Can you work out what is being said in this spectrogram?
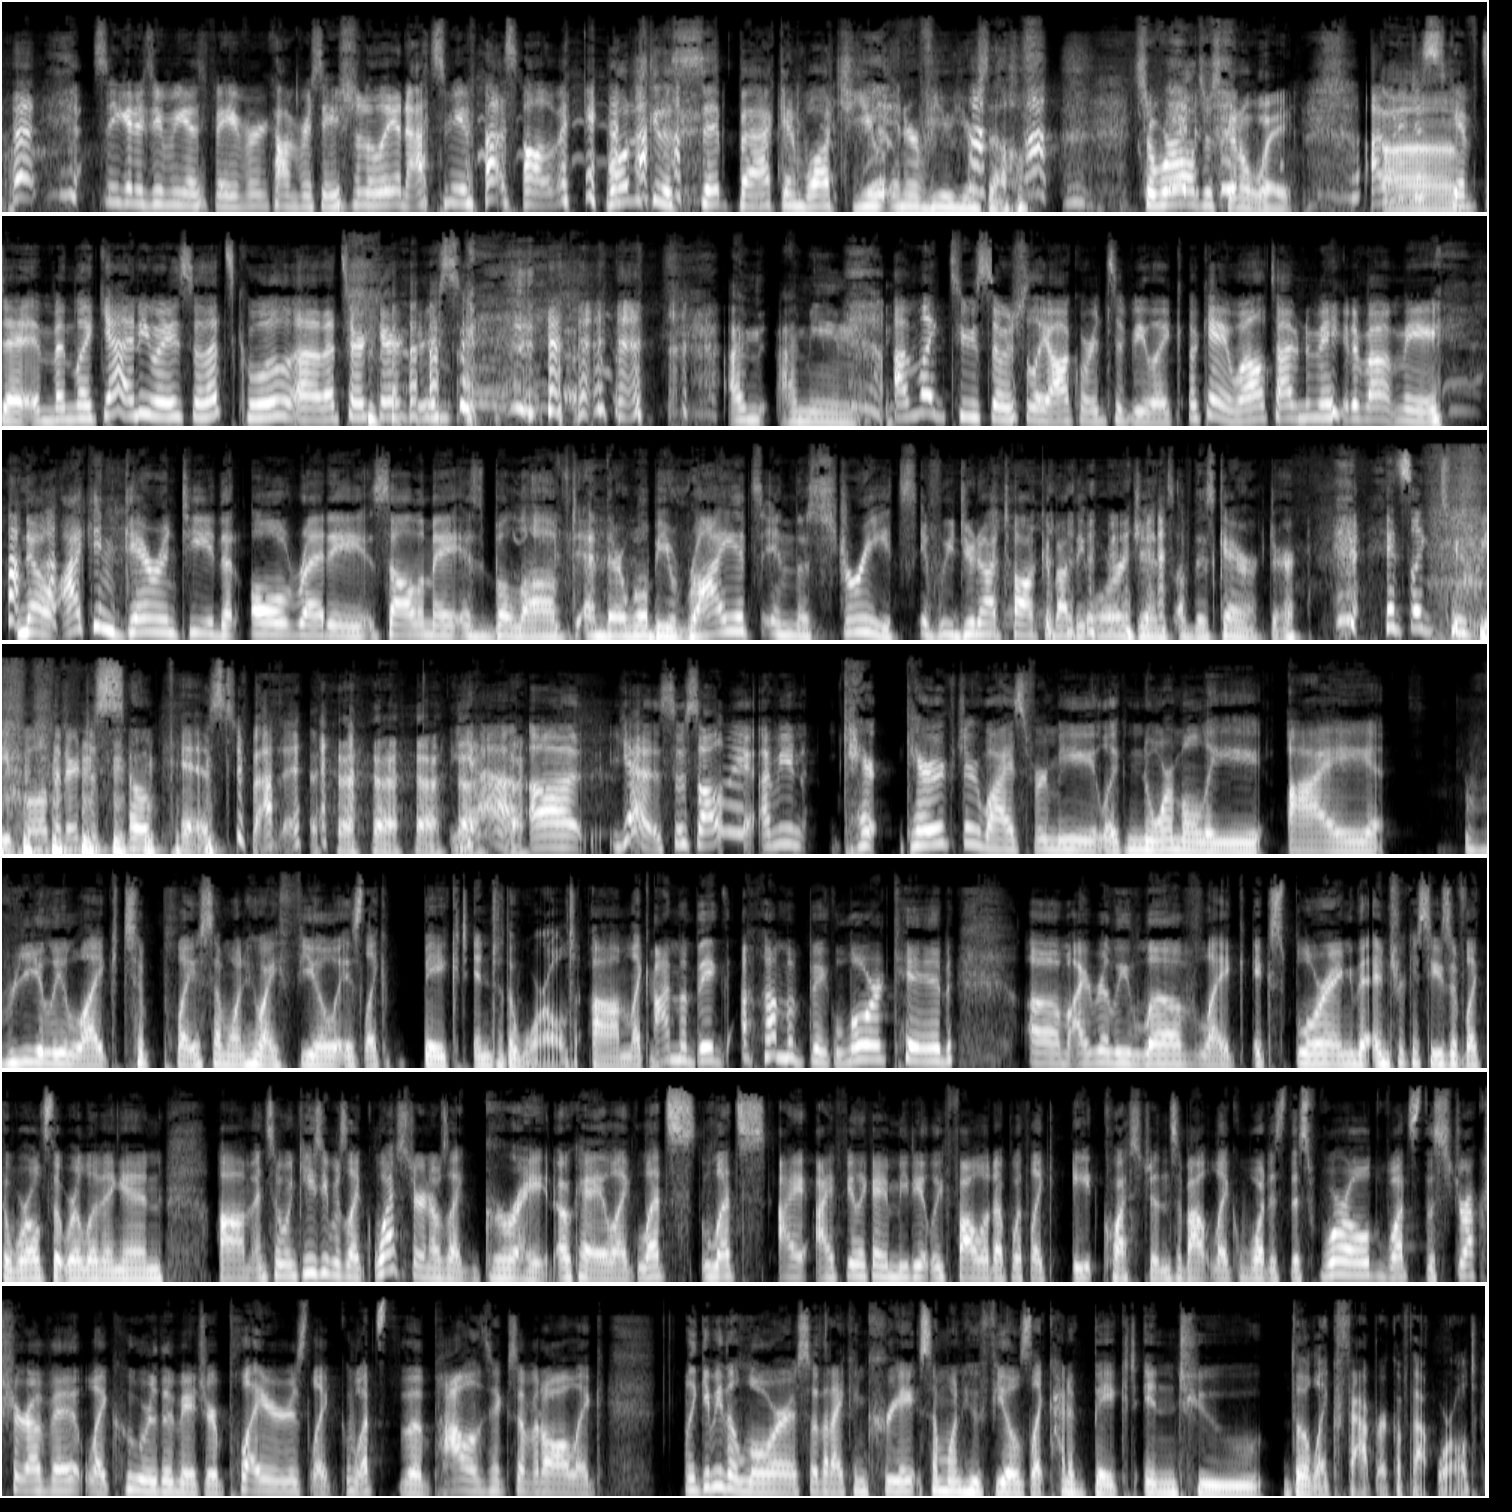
so you're gonna do me a favor conversationally and ask me about Solomon? We're all just gonna sit back and watch you interview yourself. so we're all just gonna wait. I would have just Uh, skipped it and been like, yeah, anyway, so that's cool. Uh, that's our characters. I'm. I mean, I'm like too socially awkward to be like, okay, well, time to make it about me. No, I can guarantee that already Salome is beloved and there will be riots in the streets if we do not talk about the origins of this character. It's like two people that are just so pissed about it. yeah, uh, yeah. So Salome, I mean, char- character wise, for me, like normally, I really like to play someone who I feel is like baked into the world. Um, like I'm a big, I'm a big lore kid. Um, I really love like exploring the intricacies of like the worlds that we're living in. Um, and so when Casey was like Western, I was like, great. Okay. Like let's, let's, I, I feel like I immediately followed up with like eight questions about like, what is this world? What's the structure of it? Like, who are the major players? Like, what's the politics of it all? Like, like give me the lore so that I can create someone who feels like kind of baked into the like fabric of that world.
